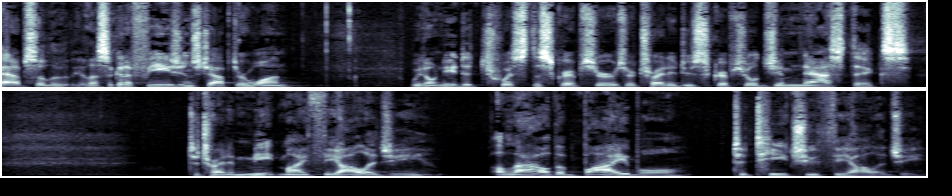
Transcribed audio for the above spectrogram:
Absolutely. Let's look at Ephesians chapter 1. We don't need to twist the scriptures or try to do scriptural gymnastics to try to meet my theology. Allow the Bible to teach you theology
